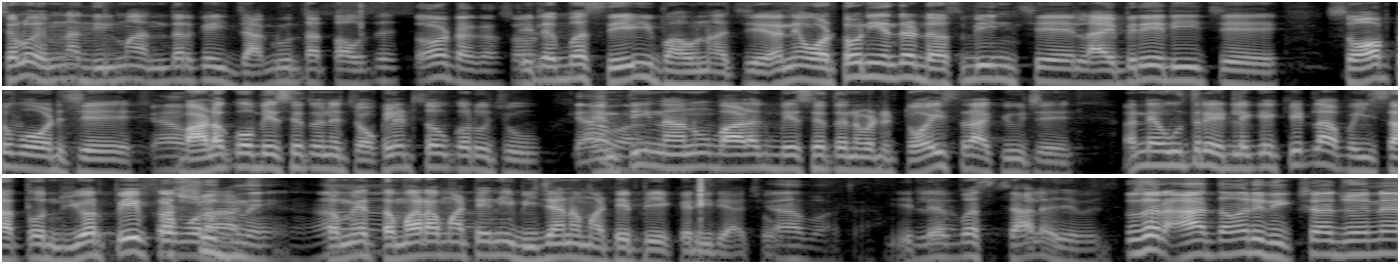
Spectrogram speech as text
ચલો એમના દિલમાં અંદર કઈ જાગૃતતા તો આવશે. સો ટકા એટલે બસ એવી ભાવના છે. અને ઓટોની અંદર ડસ્ટબિન છે લાઇબ્રેરી છે સોફ્ટ બોર્ડ છે બાળકો બેસે તો એને ચોકલેટ સર્વ કરું છું. એનથી નાનું બાળક બેસે તો એને માટે ટોયસ રાખ્યું છે. અને ઉતરે એટલે કે કેટલા પૈસા તો યોર પે કશું જ નહીં. તમે તમારા માટે નહીં બીજાના માટે પે કરી રહ્યા છો. એટલે બસ ચાલે છે તો સર આ તમારી રિક્ષા જોઈને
